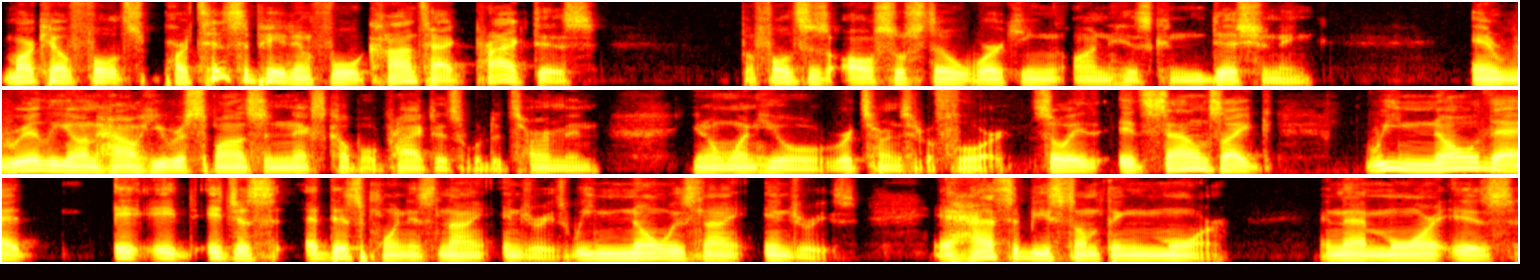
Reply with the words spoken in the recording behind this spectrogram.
markelle Fultz participated in full contact practice, but Fultz is also still working on his conditioning and really on how he responds to the next couple of practice will determine you know, when he'll return to the floor. So it, it sounds like we know that it, it, it just at this point it's not injuries. We know it's not injuries. It has to be something more. And that more is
